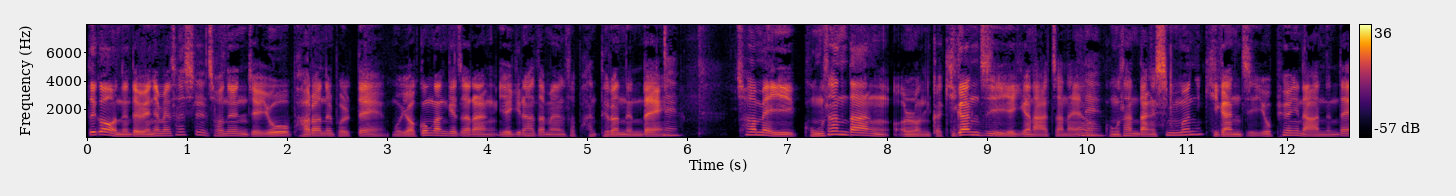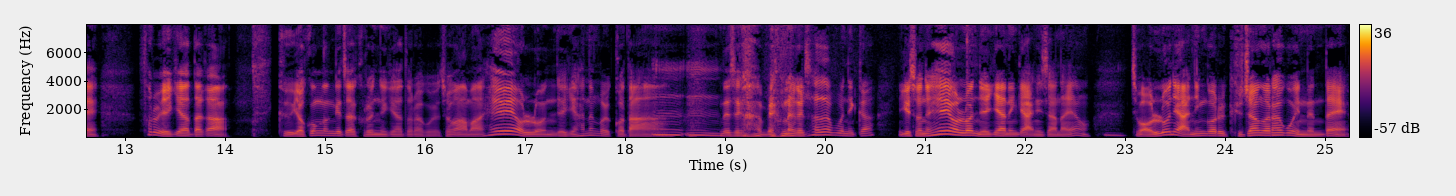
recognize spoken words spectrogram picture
뜨거웠는데 왜냐면 사실 저는 이제 요 발언을 볼 때 뭐 여권 관계자랑 얘기를 하다면서 반- 들었는데 네. 처음에 이 공산당 언론 그러니까 기간지 얘기가 나왔잖아요. 네. 공산당 신문 기간지 요 표현이 나왔는데 서로 얘기하다가 그 여권 관계자가 그런 얘기 하더라고요. 저거 아마 해외 언론 얘기하는 걸 거다. 음, 음. 근데 제가 맥락을 찾아보니까 이게 전혀 해외 언론 얘기하는 게 아니잖아요. 음. 지금 언론이 아닌 거를 규정을 하고 있는데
